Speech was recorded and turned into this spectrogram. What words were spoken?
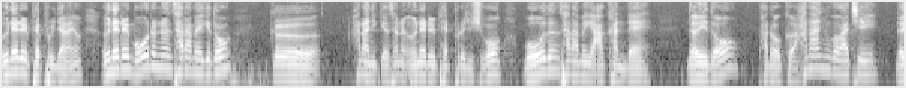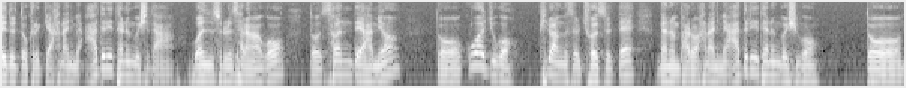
은혜를 베풀잖아요. 은혜를 모르는 사람에게도 그 하나님께서는 은혜를 베풀어 주시고 모든 사람에게 악한데 너희도 바로 그 하나님과 같이 너희들도 그렇게 하나님의 아들이 되는 것이다. 원수를 사랑하고 또 선대하며 또 꾸어주고 필요한 것을 주었을 때 너는 바로 하나님의 아들이 되는 것이고 또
